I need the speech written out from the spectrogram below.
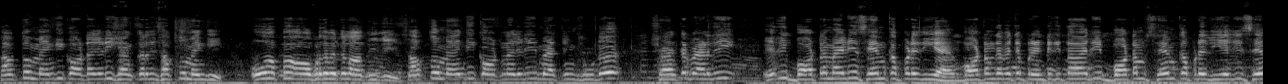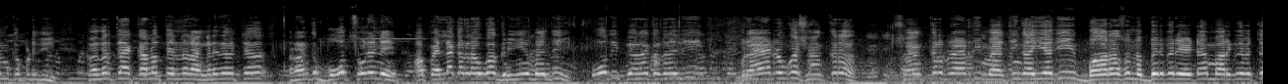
ਸਭ ਤੋਂ ਮਹਿੰਗੀ ਕਾਟਨ ਜਿਹੜੀ ਸ਼ੰਕਰ ਦੀ, ਸਭ ਤੋਂ ਮਹਿੰਗੀ। ਉਹ ਆਪਾਂ ਆਫਰ ਦੇ ਵਿੱਚ ਲਾਤੀ ਜੀ। ਸਭ ਤੋਂ ਮਹਿੰਗੀ ਕਾਟਨ ਹੈ ਜਿਹੜੀ ਮੈਚਿੰਗ ਸੂਟ ਸ਼ੰਕਰ ਬ੍ਰਾਂਡ ਦੀ। ਇਹਦੀ ਬਾਟਮ ਹੈ ਜਿਹੜੀ ਸੇਮ ਕੱਪੜੇ ਦੀ ਹੈ। ਬਾਟਮ ਦੇ ਵਿੱਚ ਪ੍ਰਿੰਟ ਕੀਤਾ ਹੋਇਆ ਜੀ ਬਾਟਮ ਸੇਮ ਕੱਪੜੇ ਦੀ ਹੈ ਜੀ ਸੇਮ ਕੱਪੜੇ ਦੀ। ਕਲਰ ਚੈੱਕ ਕਰ ਲਓ, ਤਿੰਨ ਰੰਗ ਨੇ ਦੇ ਵਿੱਚ। ਰੰਗ ਬਹੁਤ ਸੋਹਣੇ ਨੇ। ਆ ਪਹਿਲਾ ਕਲਰ ਆਊਗਾ ਗ੍ਰੀਨ ਮਹਿੰਦੀ ਬਹੁਤ ਹੀ ਪਿਆਰਾ ਕਲਰ ਹੈ ਜੀ। ਬ੍ਰਾਂਡ ਰਹੂਗਾ ਸ਼ੰਕਰ। ਸ਼ੰਕਰ ਬ੍ਰਾਂਡ ਦੀ ਮੈਚਿੰਗ ਆਈ ਹੈ ਜੀ। 1290 ਰੁਪਏ ਰੇਟ ਹੈ। ਮਾਰਕੀਟ ਦੇ ਵਿੱਚ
